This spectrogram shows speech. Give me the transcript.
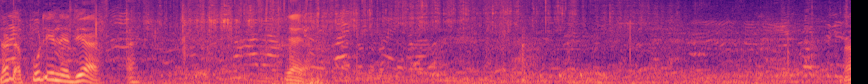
न त पुट इन दिया या या Uh,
